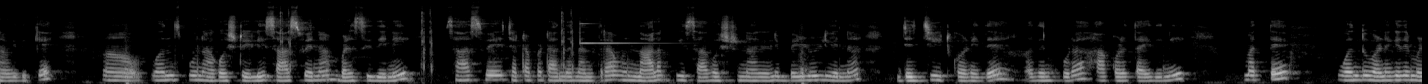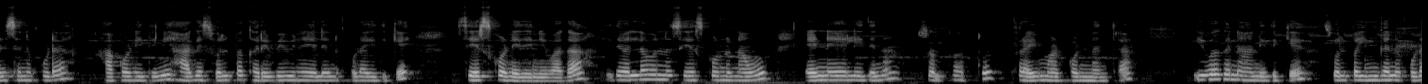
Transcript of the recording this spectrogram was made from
ನಾವು ಇದಕ್ಕೆ ಒಂದು ಸ್ಪೂನ್ ಆಗೋಷ್ಟು ಇಲ್ಲಿ ಸಾಸಿವೆನ ಬಳಸಿದ್ದೀನಿ. ಸಾಸಿವೆ ಚಟಪಟ ಅಂದ ನಂತರ ಒಂದು ನಾಲ್ಕು ಪೀಸ್ ಆಗೋಷ್ಟು ನಾನಿಲ್ಲಿ ಬೆಳ್ಳುಳ್ಳಿಯನ್ನು ಜಜ್ಜಿ ಇಟ್ಕೊಂಡಿದ್ದೆ. ಅದನ್ನು ಕೂಡ ಹಾಕ್ಕೊಳ್ತಾ ಇದ್ದೀನಿ. ಮತ್ತು ಒಂದು ಒಣಗಿದ ಮೆಣಸನ್ನು ಕೂಡ ಹಾಕ್ಕೊಂಡಿದ್ದೀನಿ ಹಾಗೆ ಸ್ವಲ್ಪ ಕರಿಬೇವಿನ ಎಲೆಯನ್ನು ಕೂಡ ಇದಕ್ಕೆ ಸೇರಿಸ್ಕೊಂಡಿದ್ದೀನಿ ಇವಾಗ. ಇದೆಲ್ಲವನ್ನು ಸೇರಿಸ್ಕೊಂಡು ನಾವು ಎಣ್ಣೆಯಲ್ಲಿ ಇದನ್ನು ಸ್ವಲ್ಪ ಹೊತ್ತು ಫ್ರೈ ಮಾಡ್ಕೊಂಡ ನಂತರ ಇವಾಗ ನಾನು ಇದಕ್ಕೆ ಸ್ವಲ್ಪ ಇಂಗನ್ನು ಕೂಡ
